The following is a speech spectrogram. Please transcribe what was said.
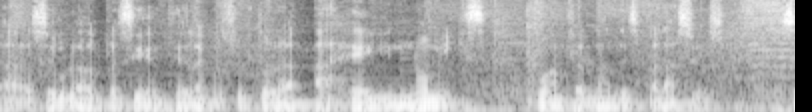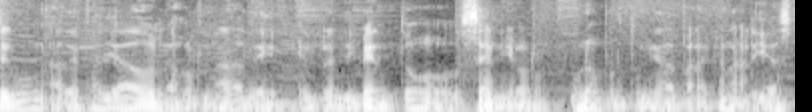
ha asegurado el presidente de la consultora Ageginomics, Juan Fernández Palacios. Según ha detallado en la jornada de Emprendimiento Senior, una oportunidad para Canarias,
